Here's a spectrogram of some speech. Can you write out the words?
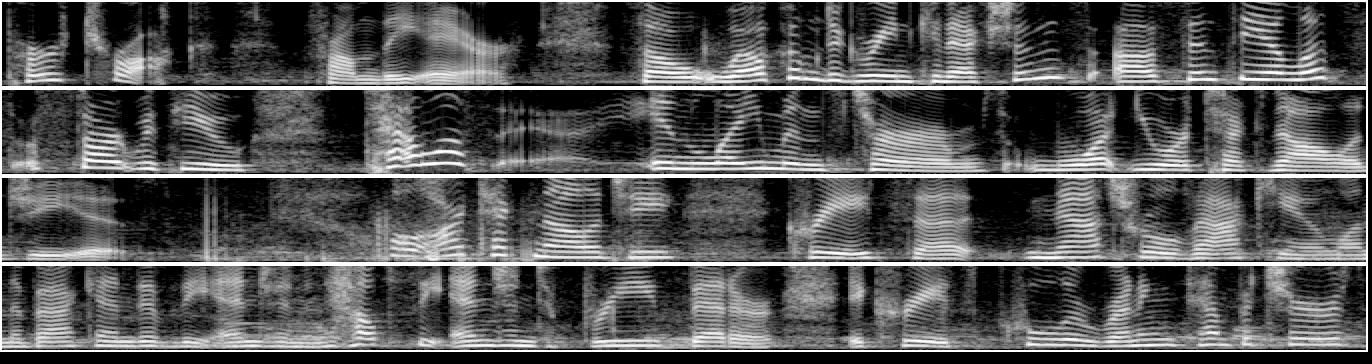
per truck from the air. So, welcome to Green Connections. Uh, Cynthia, let's start with you. Tell us in layman's terms what your technology is. Well, our technology creates a natural vacuum on the back end of the engine and helps the engine to breathe better. It creates cooler running temperatures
